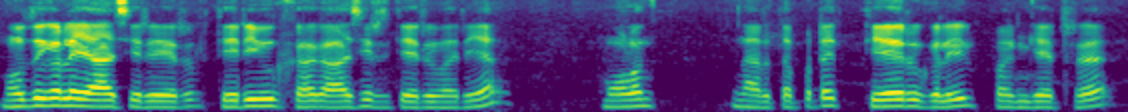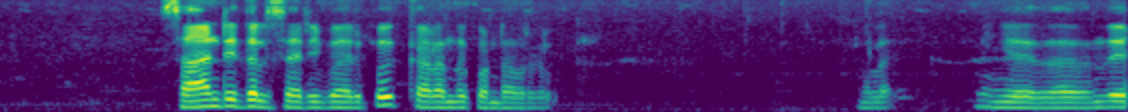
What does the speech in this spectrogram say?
முதுகலை ஆசிரியர்கள் தெரிவுக்காக ஆசிரியர் தேர்வு வாரிய மூலம் நடத்தப்பட்ட தேர்வுகளில் பங்கேற்ற சான்றிதழ் சரிபார்ப்பு கலந்து கொண்டவர்கள். உங்களை நீங்கள் இதை வந்து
